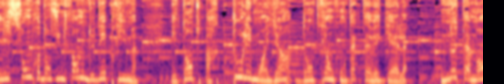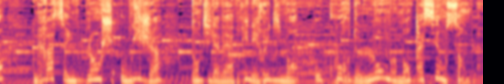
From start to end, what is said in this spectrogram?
il sombre dans une forme de déprime et tente par tous les moyens d'entrer en contact avec elle, notamment grâce à une planche Ouija dont il avait appris les rudiments au cours de longs moments passés ensemble.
